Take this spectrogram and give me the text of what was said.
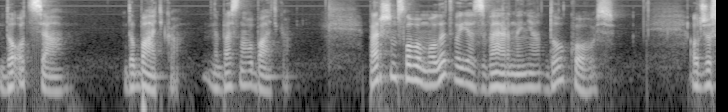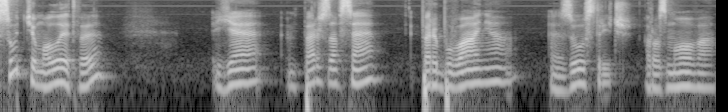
до Отця, до Батька, Небесного Батька. Першим словом молитви є звернення до когось. Отже, суттю молитви є, перш за все, перебування, зустріч, розмова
